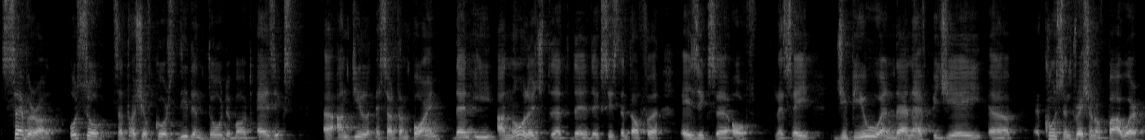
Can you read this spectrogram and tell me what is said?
several. Also, Satoshi, of course, didn't thought about ASICs uh, until a certain point. Then he acknowledged that the, the existence of uh, ASICs uh, of, let's say, GPU and then FPGA uh, concentration of power.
